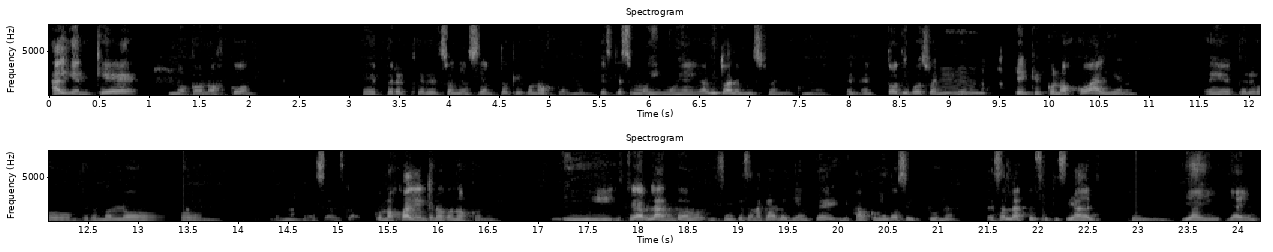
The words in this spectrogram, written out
alguien que no conozco, eh, pero que del sueño siento que conozco, ¿no? Es que es muy, muy habitual en mis sueños, como en, todo tipo de sueños, que, mm. conozco a alguien, eh, pero, pero no lo... conozco a alguien que no conozco, ¿no? Y estoy hablando y se me empiezan a caer los dientes y estamos comiendo aceituna. Esa es la especificidad del sueño. Y hay, y hay un,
